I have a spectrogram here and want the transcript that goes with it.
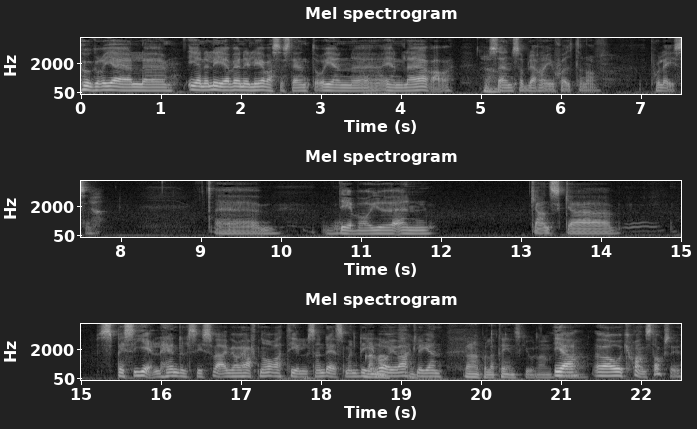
hugger ihjäl en elev, en elevassistent och en, en lärare. Ja. Och sen så blir han ju skjuten av polisen. Eh, det var ju en ganska speciell händelse i Sverige. Vi har ju haft några till sen dess men det Bland var ju verkligen... Bland annat på latinskolan. Ja, och Kristianstad också ju.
